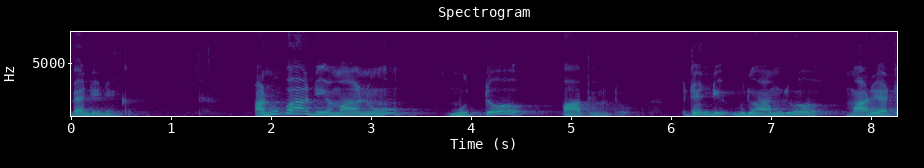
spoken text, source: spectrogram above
බැඳින එක. අනුපාදීයමානෝ මුත්තෝ පාපිමුතෝ. එතෙන්දි බුදුහාමුදුරුවෝ මාරයට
